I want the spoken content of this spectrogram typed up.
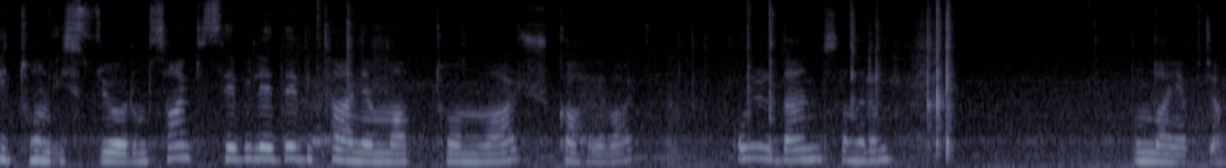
bir ton istiyorum. Sanki Sevile'de bir tane mat ton var. Şu kahve var. O yüzden sanırım bundan yapacağım.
